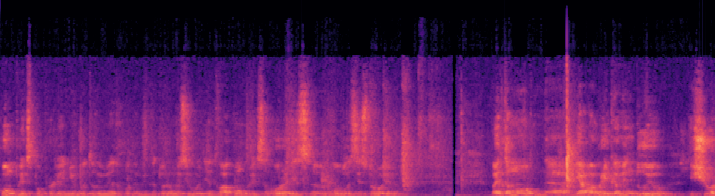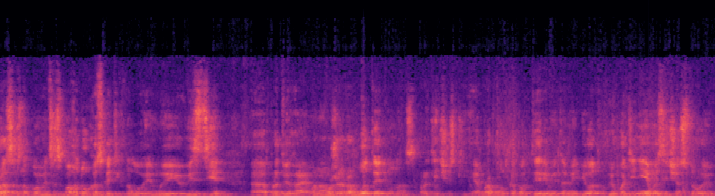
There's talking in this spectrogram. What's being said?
комплекс по управлению бытовыми отходами, который мы сегодня, два комплекса в городе, с- в области строим. Поэтому э, я вам рекомендую еще раз ознакомиться с богодуховской технологией, мы ее везде э, продвигаем, она уже работает у нас практически, и обработка бактериями там идет, в Люботине мы сейчас строим,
